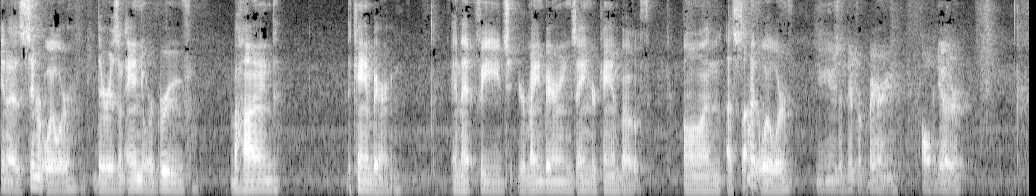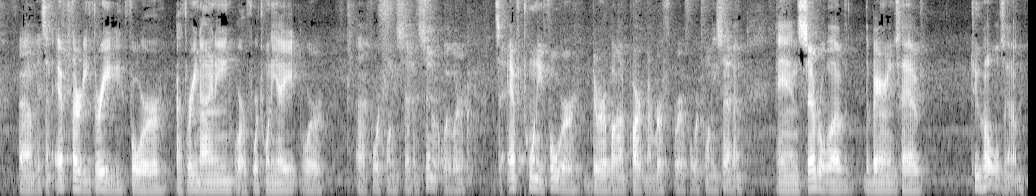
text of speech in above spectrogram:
in a center oiler, there is an annular groove behind the cam bearing, and that feeds your main bearings and your cam both. On a side oiler, you use a different bearing altogether. Um, it's an F33 for a 390 or a 428 or a 427 center oiler. It's an F24 Durabond part number for a 427. And several of the bearings have two holes in them.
